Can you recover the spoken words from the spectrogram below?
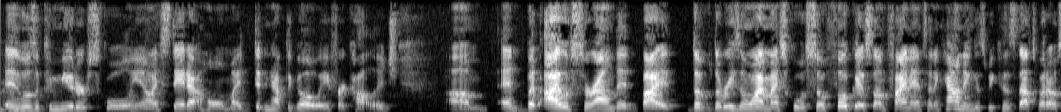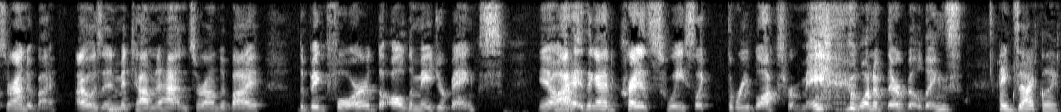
Mm-hmm. It was a commuter school. You know, I stayed at home. I didn't have to go away for college. Um, and but I was surrounded by the the reason why my school was so focused on finance and accounting is because that's what I was surrounded by. I was in mm-hmm. Midtown Manhattan, surrounded by the big four, the all the major banks. You know, yeah. I, I think I had Credit Suisse like three blocks from me, one of their buildings. Exactly.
